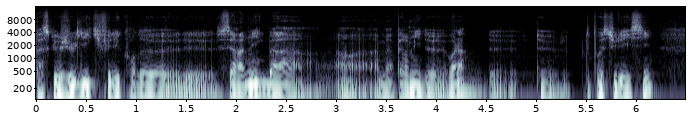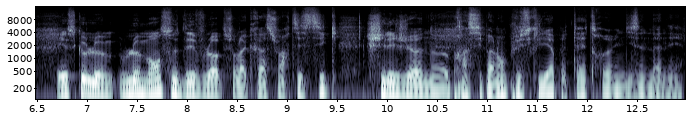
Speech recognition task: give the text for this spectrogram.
parce que Julie qui fait des cours de, de- de céramique bah, m'a permis de, voilà, de, postuler ici. Et est-ce que le, le Mans se développe sur la création artistique chez les jeunes, euh, principalement plus qu'il y a peut-être euh, une dizaine d'années?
